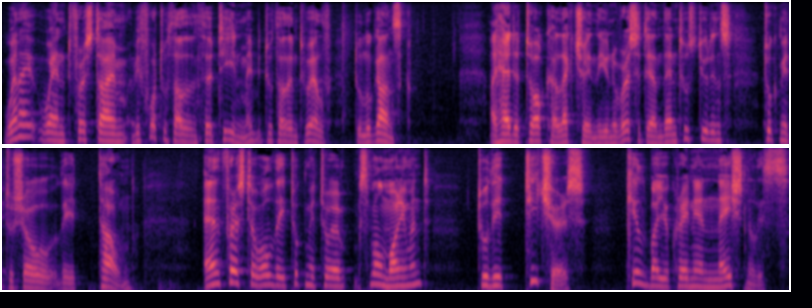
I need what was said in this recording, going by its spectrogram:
when I went first time before 2013, maybe 2012, to Lugansk, I had a talk, a lecture in the university, and then two students took me to show the town. And first of all, they took me to a small monument to the teachers killed by Ukrainian nationalists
